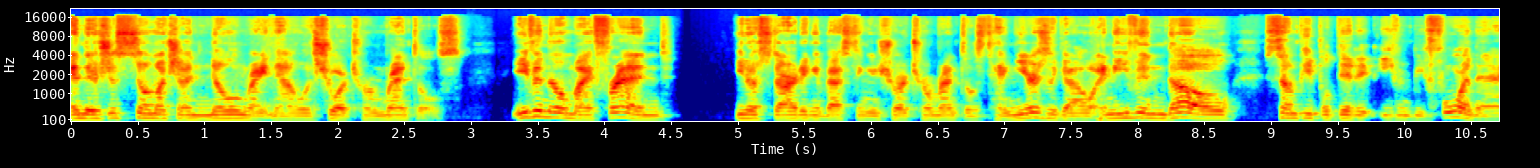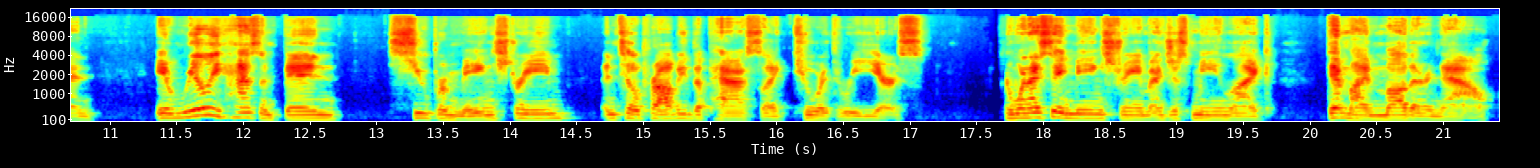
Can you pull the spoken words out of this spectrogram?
And there's just so much unknown right now with short-term rentals. Even though my friend, you know, starting investing in short-term rentals 10 years ago, and even though some people did it even before then, it really hasn't been super mainstream until probably the past like two or three years. And when I say mainstream, I just mean like that my mother now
